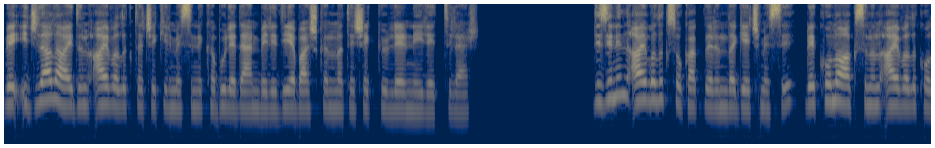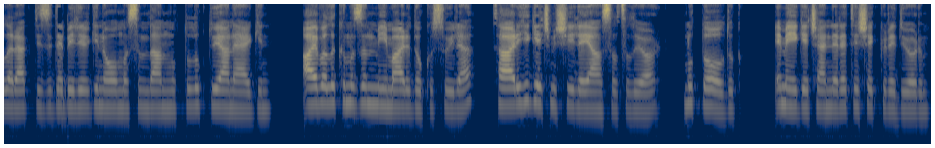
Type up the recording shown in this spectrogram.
ve İclal Aydın Ayvalık'ta çekilmesini kabul eden belediye başkanına teşekkürlerini ilettiler. Dizinin Ayvalık sokaklarında geçmesi ve konu aksının Ayvalık olarak dizide belirgin olmasından mutluluk duyan Ergin, Ayvalık'ımızın mimari dokusuyla, tarihi geçmişiyle yansıtılıyor, mutlu olduk, emeği geçenlere teşekkür ediyorum,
